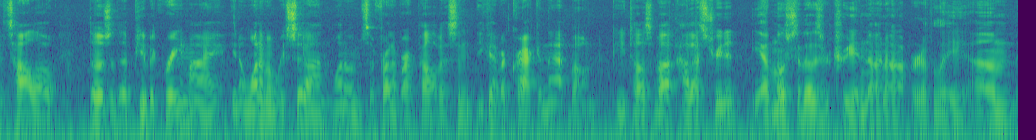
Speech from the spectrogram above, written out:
it's hollow. Those are the pubic rami. You know, one of them we sit on, one of them is the front of our pelvis, and you can have a crack in that bone. Can you tell us about how that's treated? Yeah, most of those are treated non-operatively, um,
